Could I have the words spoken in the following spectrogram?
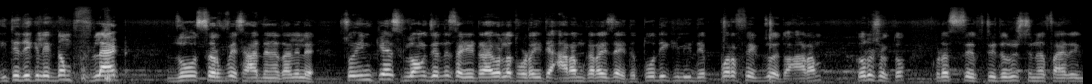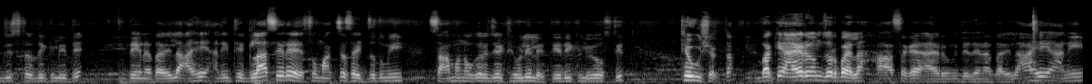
इथे देखील एकदम फ्लॅट जो सरफेस हा देण्यात आलेला आहे. सो इन केस लॉंग जर्नीसाठी ड्रायव्हरला थोडा इथे आराम करायचा आहे तर तो देखील इथे परफेक्ट जो आहे तो आराम करू शकतो. थोडं सेफ्टीच्या दृष्टीनं फायर एक्झिस्टर देखील इथे देण्यात आलेला आहे. आणि इथे ग्लास एरिया आहे सो मागच्या साईडचं तुम्ही सामान वगैरे जे ठेवलेले आहे ते देखील व्यवस्थित ठेवू शकता. बाकी आयरम जर पाहिला हा असं काय आयरम इथे देण्यात आलेला आहे आणि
